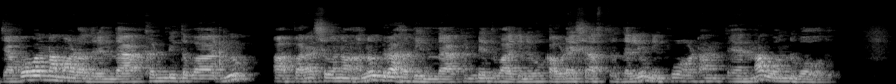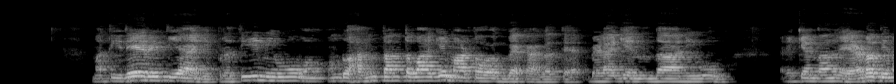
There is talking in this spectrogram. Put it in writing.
ಜಪವನ್ನು ಮಾಡೋದ್ರಿಂದ ಖಂಡಿತವಾಗಿಯೂ ಆ ಪರಶಿವನ ಅನುಗ್ರಹದಿಂದ ಖಂಡಿತವಾಗಿ ನೀವು ಕವಡೆ ಶಾಸ್ತ್ರದಲ್ಲಿ ನಿಪುಣತೆಯನ್ನು ಹೊಂದಬಹುದು. ಮತ್ತು ಇದೇ ರೀತಿಯಾಗಿ ಪ್ರತಿ ನೀವು ಒಂದು ಹಂತ ಹಂತವಾಗಿ ಮಾಡ್ತಾ ಹೋಗ್ಬೇಕಾಗತ್ತೆ. ಬೆಳಗ್ಗೆಯಿಂದ ನೀವು, ಏಕೆಂತಂದರೆ ಎರಡು ದಿನ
